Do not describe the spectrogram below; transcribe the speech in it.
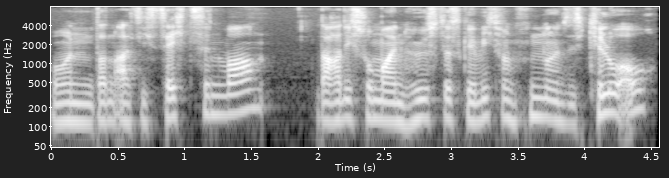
Und dann als ich 16 war, da hatte ich so mein höchstes Gewicht von 95 Kilo auch.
